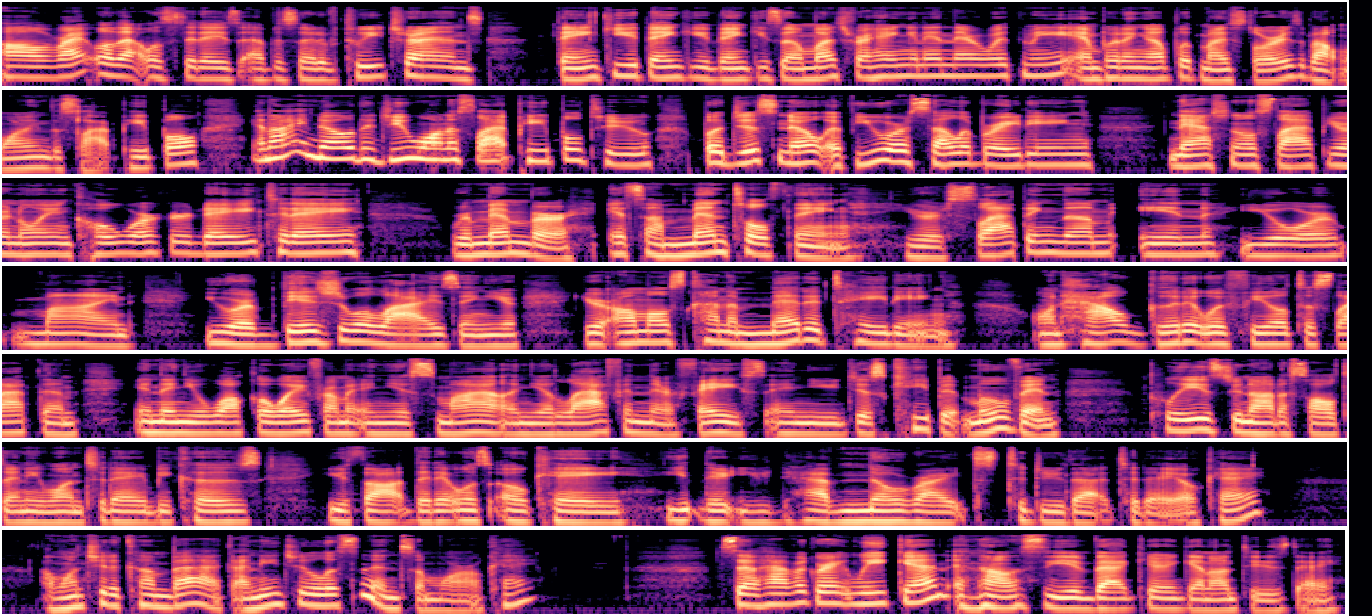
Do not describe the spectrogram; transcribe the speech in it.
All right. Well, that was today's episode of Tweet Trends. Thank you, thank you, thank you so much for hanging in there with me and putting up with my stories about wanting to slap people. And I know that you want to slap people too, but just know if you are celebrating National Slap Your Annoying Coworker Day today, remember it's a mental thing. You're slapping them in your mind. You are visualizing. You're you're almost kind of meditating on how good it would feel to slap them and then you walk away from it and you smile and you laugh in their face and you just keep it moving Please do not assault anyone today because you thought that it was okay, you, that you have no rights to do that today, okay? I want you to come back. I need you to listen in some more, okay? So have a great weekend, and I'll see you back here again on Tuesday.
